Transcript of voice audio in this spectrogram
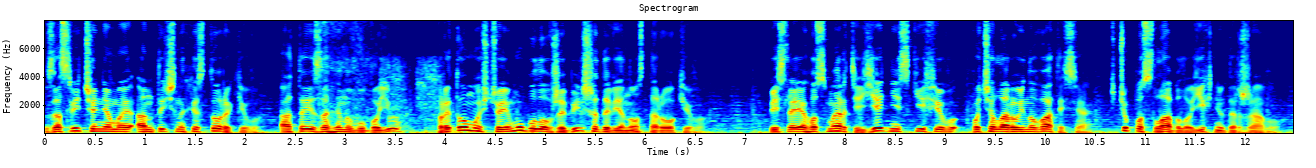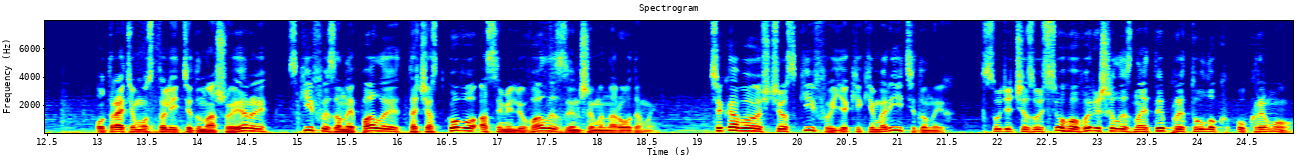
За свідченнями античних істориків, Атей загинув у бою, при тому, що йому було вже більше 90 років. Після його смерті єдність скіфів почала руйнуватися, що послабило їхню державу. У третьому столітті до нашої ери скіфи занепали та частково асимілювали з іншими народами. Цікаво, що скіфи, як і кімерійці до них, судячи з усього, вирішили знайти притулок у Криму.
